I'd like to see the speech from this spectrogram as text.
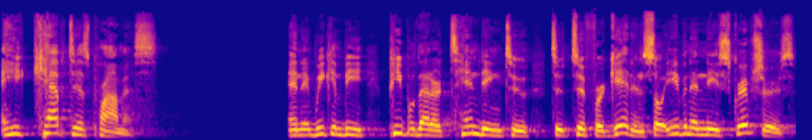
and he kept his promise. And we can be people that are tending to, to, to forget. And so, even in these scriptures,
